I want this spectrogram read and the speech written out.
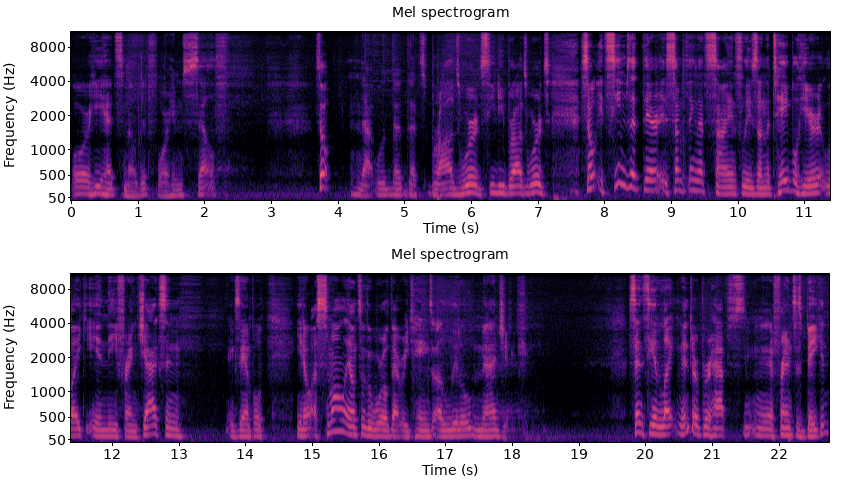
or he had smelled it for himself. So, that that, that's Broad's words, C.D. Broad's words. So it seems that there is something that science leaves on the table here, like in the Frank Jackson example. You know, a small ounce of the world that retains a little magic. Since the Enlightenment, or perhaps uh, Francis Bacon,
